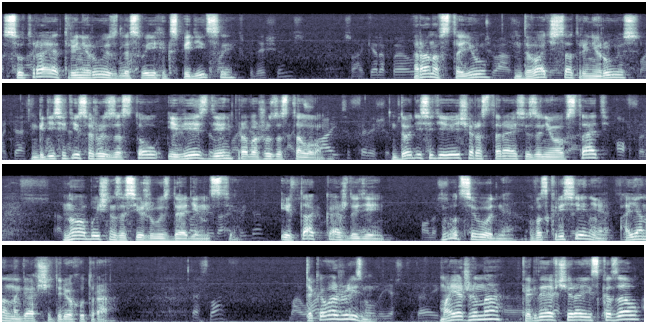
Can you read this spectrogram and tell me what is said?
С утра я тренируюсь для своих экспедиций, Рано встаю, два часа тренируюсь, к десяти сажусь за стол и весь день провожу за столом. До десяти вечера стараюсь из-за него встать, но обычно засиживаюсь до одиннадцати. И так каждый день. Вот сегодня, воскресенье, а я на ногах с четырех утра. Такова жизнь. Моя жена, когда я вчера ей сказал,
